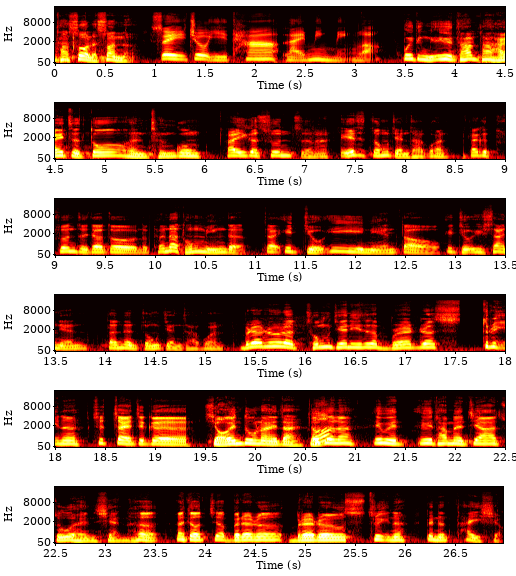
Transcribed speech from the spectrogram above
他说了算了。所以就以他来命名了。不一定，因为他他孩子都很成功。他一个孙子呢，也是总检察官。那个孙子叫做和他同名的，在一九一一年到一九一三年担任总检察官。Brother 的从前的这个 Brother Street 呢，是在这个小印度那一带。可是呢，因为因为他们的家族很显赫，那条叫 Brother Brother Street 呢，变得太小。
